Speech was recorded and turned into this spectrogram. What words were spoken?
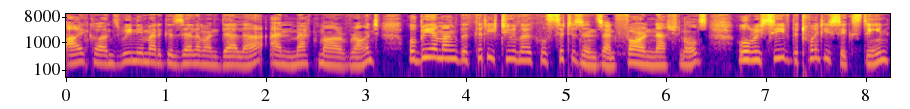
icons Winnie Madikizela Mandela and Mac Maharaj will be among the 32 local citizens and foreign nationals who will receive the 2016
